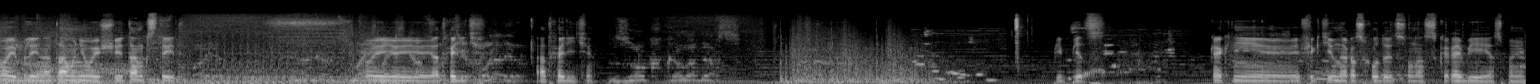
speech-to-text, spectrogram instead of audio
Ой, блин, а там у него еще и танк стоит. Ой-ой-ой, отходите. Отходите. Пипец. Как неэффективно расходуется у нас скоробей, я смотрю.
